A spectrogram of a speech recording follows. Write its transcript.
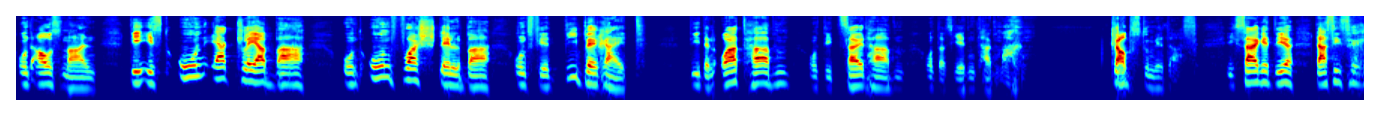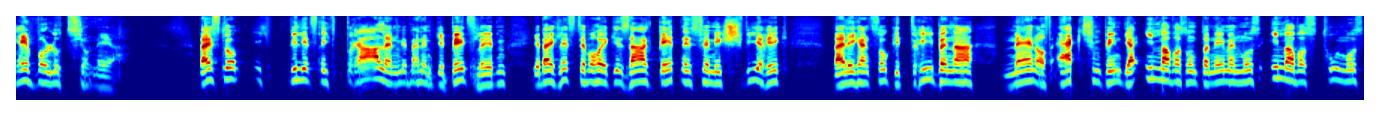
und ausmalen. Die ist unerklärbar und unvorstellbar und für die bereit, die den Ort haben und die Zeit haben und das jeden Tag machen. Glaubst du mir das? Ich sage dir, das ist revolutionär. Weißt du, ich will jetzt nicht prahlen mit meinem Gebetsleben. Ich habe euch letzte Woche gesagt, beten ist für mich schwierig, weil ich ein so getriebener Man of Action bin, der immer was unternehmen muss, immer was tun muss.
